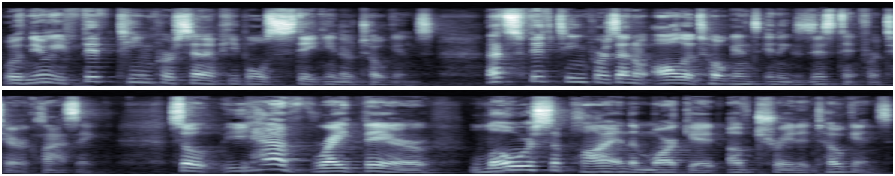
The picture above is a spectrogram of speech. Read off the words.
with nearly 15% of people staking their tokens. That's 15% of all the tokens in existence for Terra Classic. So you have right there lower supply in the market of traded tokens.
